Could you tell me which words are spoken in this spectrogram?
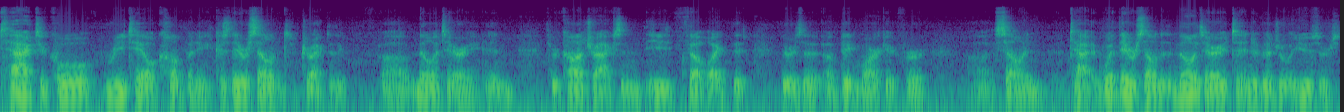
tactical retail company?" Because they were selling direct to the uh, military and through contracts, and he felt like that there was a, a big market for uh, selling ta- what they were selling to the military to individual users.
